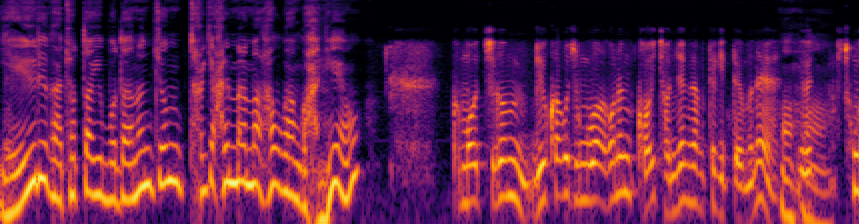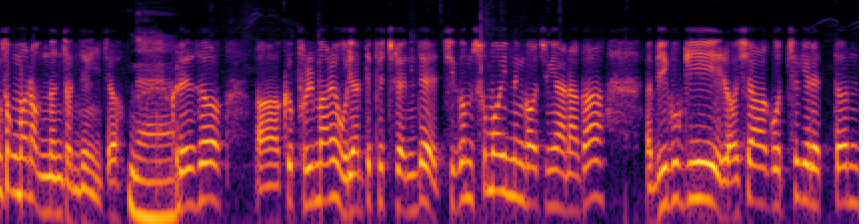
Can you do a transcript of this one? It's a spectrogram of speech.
예의를 갖췄다기보다는 좀 자기 할 말만 하고 간 거 아니에요? 그 뭐 지금 미국하고 중국하고는 거의 전쟁 상태이기 때문에 어허. 총성만 없는 전쟁이죠. 네. 그래서 어, 그 불만을 우리한테 표출했는데 지금 숨어 있는 것 중에 하나가 미국이 러시아하고 체결했던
